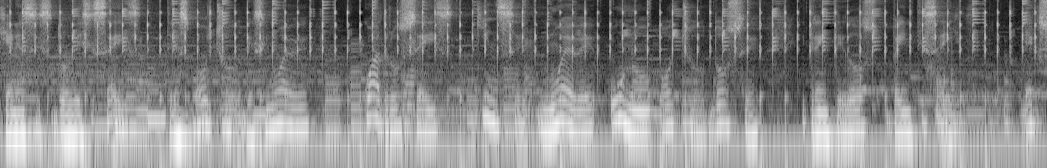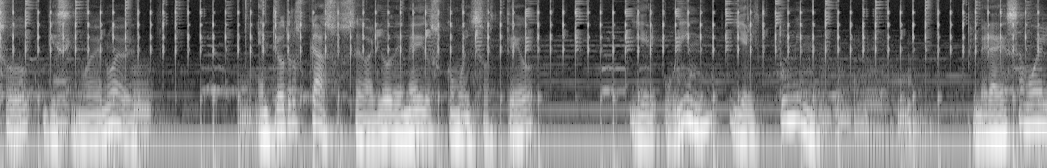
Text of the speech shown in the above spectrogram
Génesis 2.16, 3.8, 19, 4, 6, 15, 9, 1, 8, 12 y 32, 26. Éxodo 19.9. Entre otros casos se valió de medios como el sorteo y el Urim y el Tumim. Primera de Samuel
